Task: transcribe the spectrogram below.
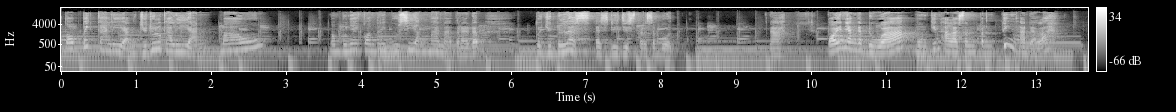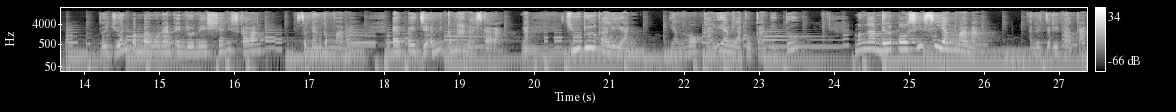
topik kalian, judul kalian mau mempunyai kontribusi yang mana terhadap 17 SDGs tersebut. Nah, Poin yang kedua, mungkin alasan penting adalah tujuan pembangunan Indonesia nih sekarang sedang ke mana? RPJM ini ke mana sekarang? Nah, judul kalian yang mau kalian lakukan itu mengambil posisi yang mana? Anda ceritakan.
